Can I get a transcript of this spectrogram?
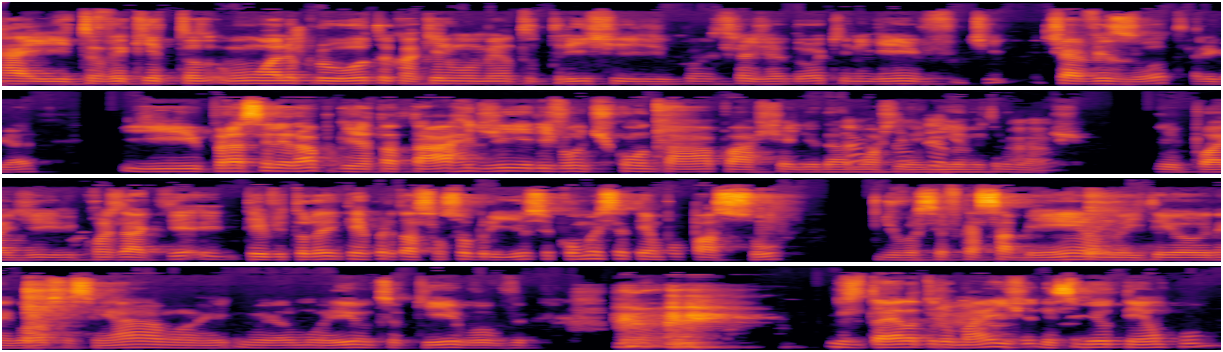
Aí tu vê que todo, um olha pro outro com aquele momento triste, constrangedor que ninguém te, te avisou, tá ligado? E pra acelerar, porque já tá tarde, eles vão te contar a parte ali da Ah, morte da. Nina e tudo mais. E pode considerar que te- teve toda a interpretação sobre isso e como esse tempo passou de você ficar sabendo e ter o negócio assim, ah, ela morreu, não sei o quê, vou visitar ela e tudo mais. Nesse meio tempo,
